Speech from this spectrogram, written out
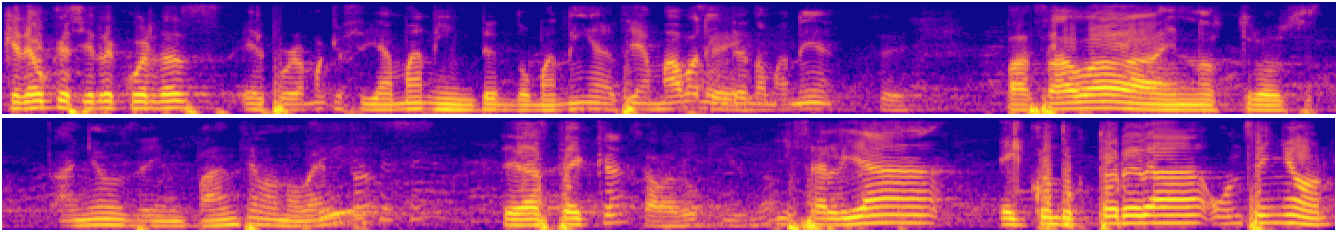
creo que sí recuerdas el programa que se llama Nintendo Manía. Se llamaba Sí. Nintendo Manía. Sí. Pasaba en nuestros años de infancia, en los 90, sí, sí. de Azteca. ¿no? Y salía, el conductor era un señor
